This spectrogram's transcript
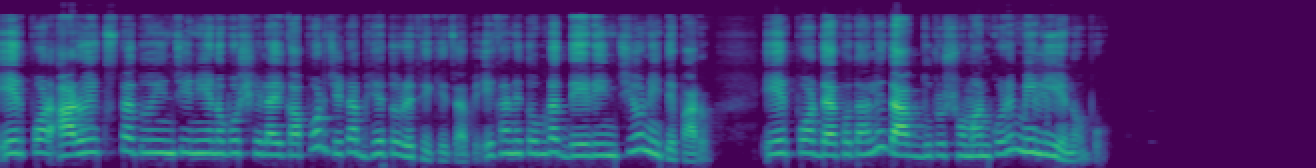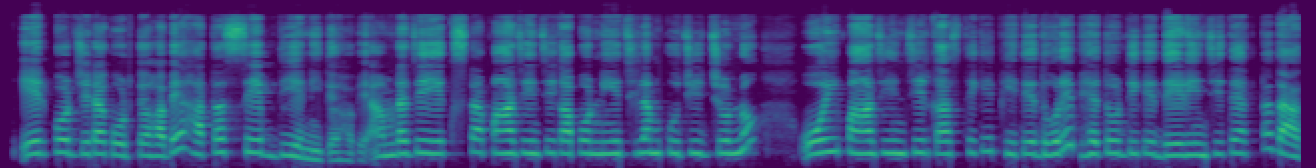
এরপর আরও এক্সট্রা দুই ইঞ্চি নিয়ে নেব সেলাই কাপড়, যেটা ভেতরে থেকে যাবে। এখানে তোমরা দেড় ইঞ্চিও নিতে পারো। এরপর দেখো তাহলে দাগ দুটো সমান করে মিলিয়ে নেব। এরপর যেটা করতে হবে হাতার শেপ দিয়ে নিতে হবে। আমরা যে এক্সট্রা পাঁচ ইঞ্চি কাপড় নিয়েছিলাম কুচির জন্য ওই পাঁচ ইঞ্চির কাছ থেকে ফিতে ধরে ভেতর দিকে দেড় ইঞ্চিতে একটা দাগ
